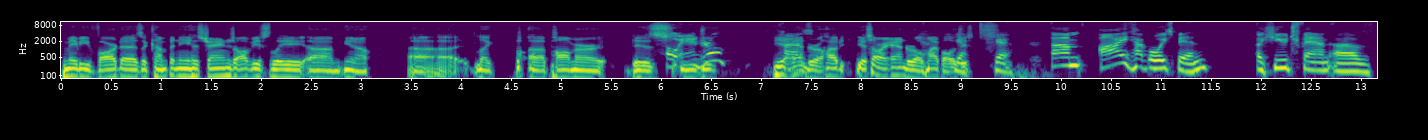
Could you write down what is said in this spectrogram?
maybe Varda as a company has changed? Obviously, um, you know, uh, like uh, Palmer is. Oh, Andrew? Yeah, has- Andrew. How do, yeah, sorry, Andrew. My apologies. Yeah. Um, I have always been a huge fan of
